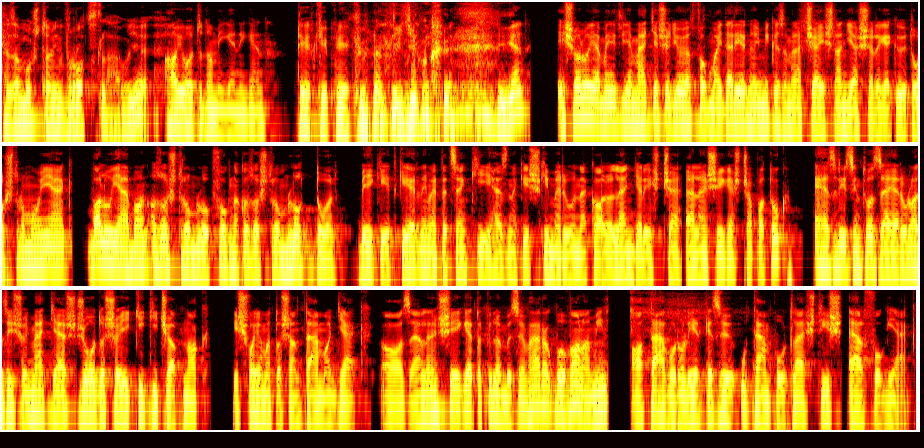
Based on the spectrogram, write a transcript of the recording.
Ez a mostani Wroclaw, ugye? Ha jól tudom, igen, igen. Térkép nélkül nem tudjuk. igen? És valójában itt ugye Mátyás egy olyat fog majd elérni, hogy miközben a cseh és lengyel seregek őt ostromolják, valójában az ostromlók fognak az ostromlottól békét kérni, mert egyszerűen kiéheznek és kimerülnek a lengyel és cseh ellenséges csapatok. Ehhez részint hozzájárul az is, hogy Mátyás zsoldosai kikicsapnak és folyamatosan támadják az ellenséget a különböző várakból, valamint a távolról érkező utánpótlást is elfogják.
